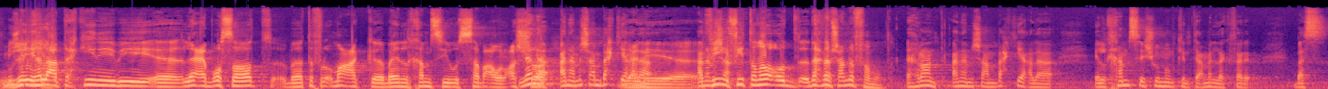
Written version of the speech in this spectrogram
وجاي هلأ عم تحكيني بلاعب وسط بتفرق معك بين الخمسة والسبعة والعشرة. لا لا أنا مش عم بحكي يعني على آه، أنا في في تناقض نحن مش عم نفهمه. هرانت أنا مش عم بحكي على الخمسة شو ممكن تعمل لك فرق. بس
